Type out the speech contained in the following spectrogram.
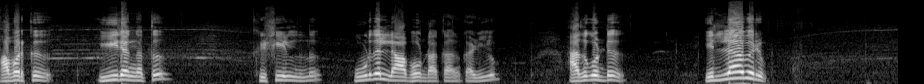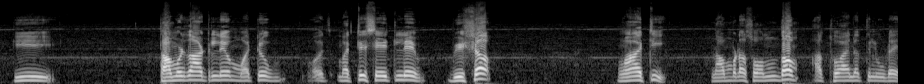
അവർക്ക് ഈ രംഗത്ത് കൃഷിയിൽ നിന്ന് കൂടുതൽ ലാഭം ഉണ്ടാക്കാൻ കഴിയും. അതുകൊണ്ട് എല്ലാവരും ഈ തമിഴ്നാട്ടിലെയും മറ്റു മറ്റ് സ്റ്റേറ്റിലെയും വിഷ മാറ്റി നമ്മുടെ സ്വന്തം അധ്വാനത്തിലൂടെ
